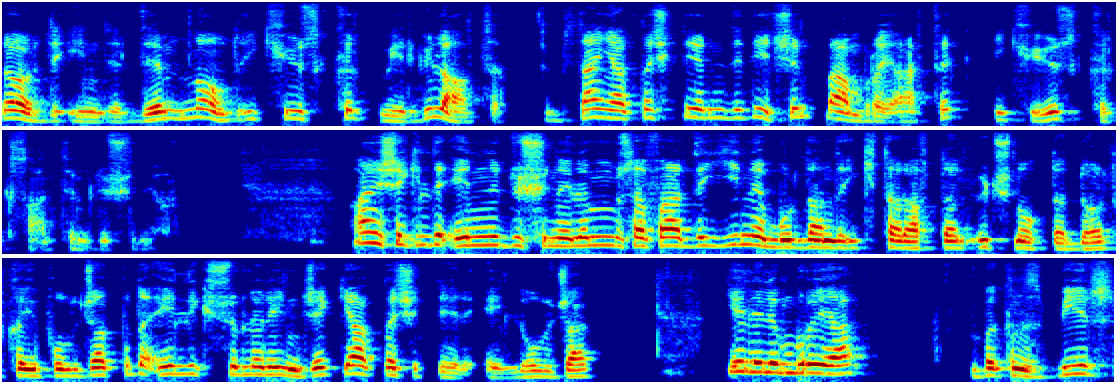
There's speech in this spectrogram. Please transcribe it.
4'ü indirdim. Ne oldu? 240,6. Bizden yaklaşık değerini dediği için ben burayı artık 240 santim düşünüyorum. Aynı şekilde enini düşünelim. Bu sefer de yine buradan da iki taraftan 3.4 kayıp olacak. Bu da 50 küsürlere inecek. Yaklaşık değeri 50 olacak. Gelelim buraya. Bakınız bir,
